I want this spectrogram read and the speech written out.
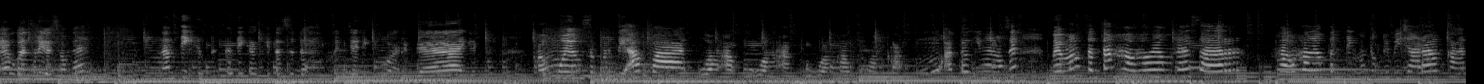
eh bukan serius maksudnya nanti ket- ketika kita sudah menjadi keluarga gitu. Kamu mau yang seperti apa? Uang aku uang aku uang kamu uang kamu? Atau gimana? Maksudnya memang tentang hal-hal yang dasar hal-hal yang penting untuk dibicarakan.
